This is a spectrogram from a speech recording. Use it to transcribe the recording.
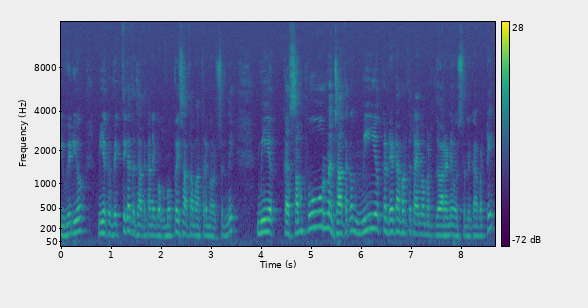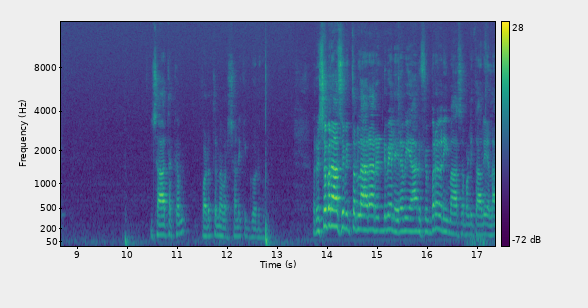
ఈ వీడియో మీ యొక్క వ్యక్తిగత జాతకానికి ఒక ముప్పై శాతం మాత్రమే వస్తుంది. మీ యొక్క సంపూర్ణ జాతకం మీ యొక్క date of birth time of birth ద్వారానే వస్తుంది కాబట్టి జాతకం పడుతున్న వర్షానికి గొడుగు వృషభరాశి మిత్రులారా రెండు వేల ఇరవై ఆరు ఫిబ్రవరి మాస ఫలితాలు ఎలా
